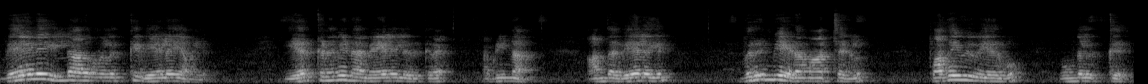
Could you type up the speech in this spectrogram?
வேலை இல்லாதவங்களுக்கு வேலை அமையும். ஏற்கனவே நான் வேலையில் இருக்கிறேன் அப்படின்னா அந்த வேலையில் விரும்பிய இடமாற்றங்களும் பதவி உயர்வும் உங்களுக்கு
